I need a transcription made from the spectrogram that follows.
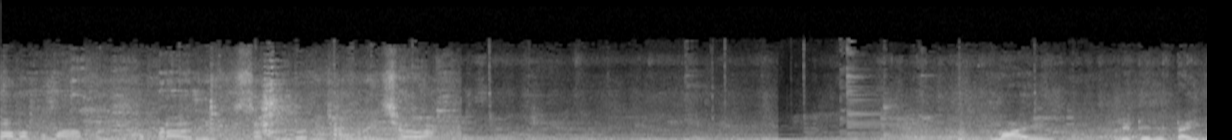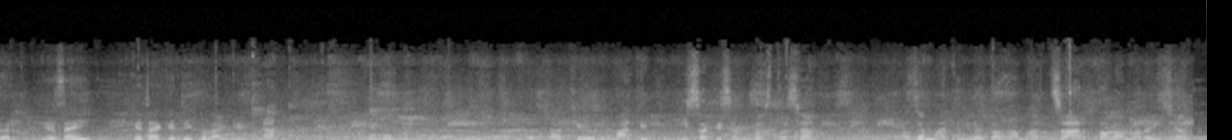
तलकोमा पनि कपडाहरू सपिङ गर्ने ठाउँ रहेछ। माई लिटिल टाइगर यो चाहिँ केटाकेटीको लागि होइन। केटाकेटीको लागि अन्त साथीहरू माथि पुगिसकेछन् जस्तो छ। अझ माथिल्लो तलामा चार तलामा रहेछ।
